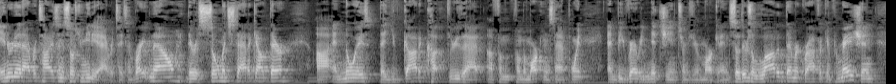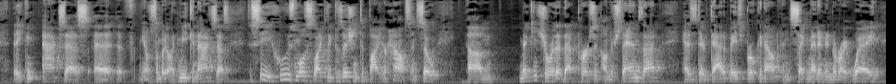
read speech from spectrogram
Internet advertising, and social media advertising. Right now, there is so much static out there uh, and noise that you've got to cut through that uh, from, from a marketing standpoint and be very niche in terms of your marketing. So there's a lot of demographic information that you can access, uh you know, somebody like me can access to see who's most likely positioned to buy your house. And so um, making sure that that person understands that, has their database broken out and segmented in the right way,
